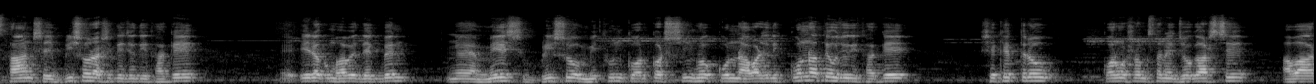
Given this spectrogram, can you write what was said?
স্থান, সেই বৃষ রাশিতে যদি থাকে এরকমভাবে দেখবেন মেষ, বৃষ, মিথুন, কর্কট, সিংহ, কন্যা, আবার যদি কন্যাতেও যদি থাকে সেক্ষেত্রেও কর্মসংস্থানে যোগ আসছে। আবার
